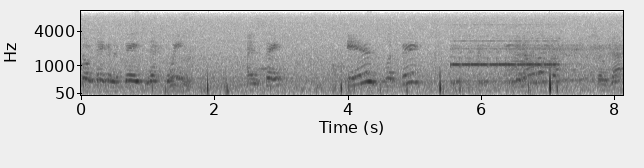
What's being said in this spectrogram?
so taking the stage next week and safe is let's see Janelle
